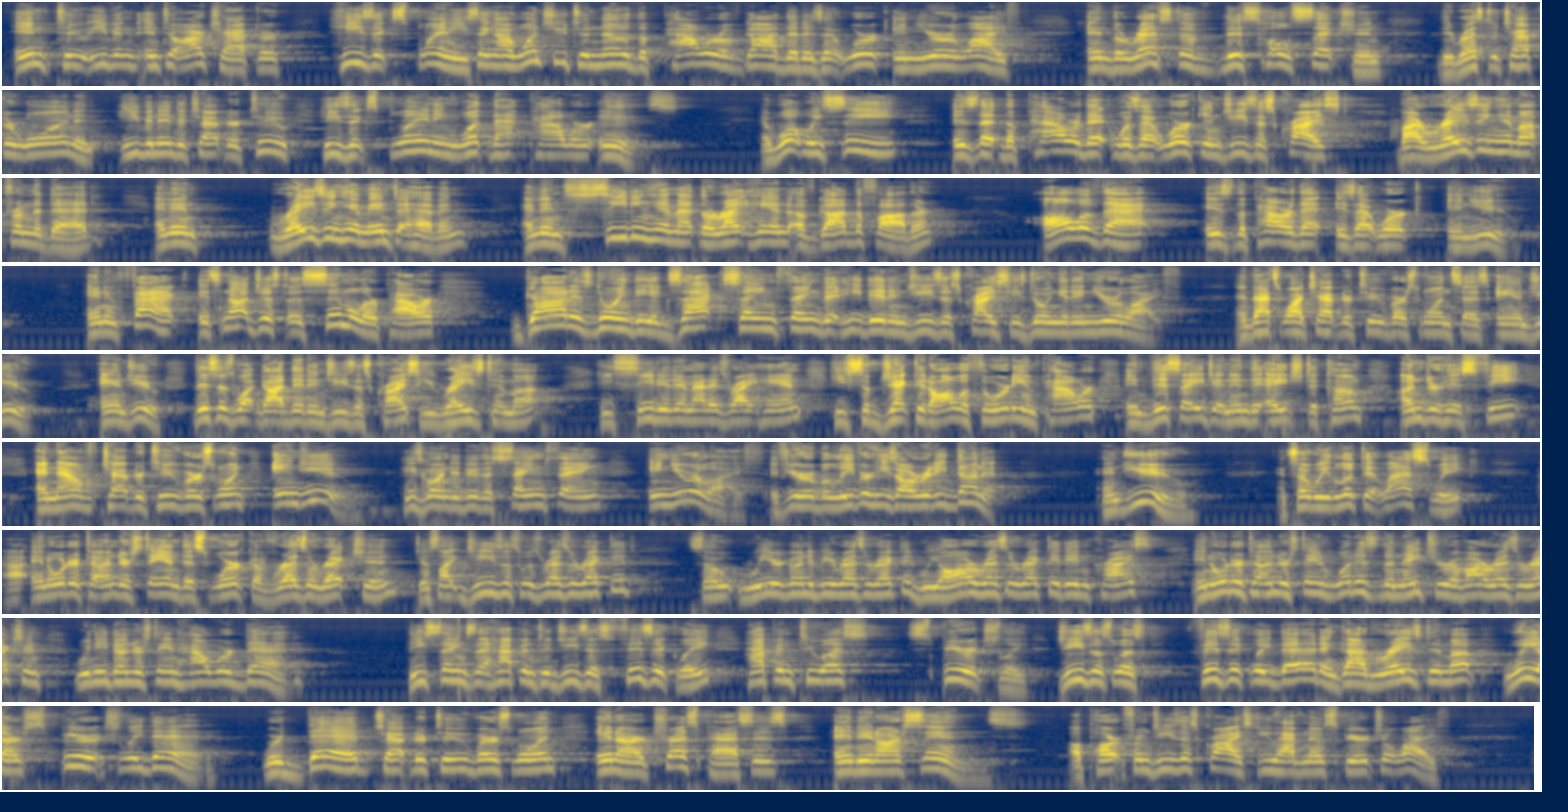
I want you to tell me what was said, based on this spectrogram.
into even into our chapter, he's explaining, he's saying, I want you to know the power of God that is at work in your life. And the rest of this whole section, the rest of chapter one and even into chapter two, he's explaining what that power is. And what we see is that the power that was at work in Jesus Christ by raising him up from the dead and then raising him into heaven and then seating him at the right hand of God the Father, all of that is the power that is at work in you. And in fact, it's not just a similar power. God is doing the exact same thing that he did in Jesus Christ. He's doing it in your life. And that's why chapter 2, verse 1 says, and you. And you. This is what God did in Jesus Christ. He raised him up. He seated him at his right hand. He subjected all authority and power in this age and in the age to come under his feet. And now, chapter 2, verse 1, and you. He's going to do the same thing in your life. If you're a believer, he's already done it. And you. And so we looked at last week, uh, in order to understand this work of resurrection, just like Jesus was resurrected, so we are going to be resurrected. We are resurrected in Christ. In order to understand what is the nature of our resurrection, we need to understand how we're dead. These things that happened to Jesus physically happened to us spiritually. Jesus was physically dead and God raised him up. We are spiritually dead. We're dead, chapter 2, verse 1, in our trespasses and in our sins. Apart from Jesus Christ, you have no spiritual life.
